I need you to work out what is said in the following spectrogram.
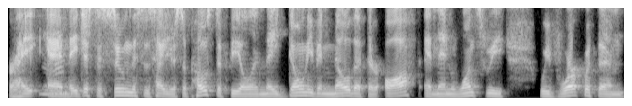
right? Mm-hmm. and they just assume this is how you're supposed to feel and they don't even know that they're off. And then once we we've worked with them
